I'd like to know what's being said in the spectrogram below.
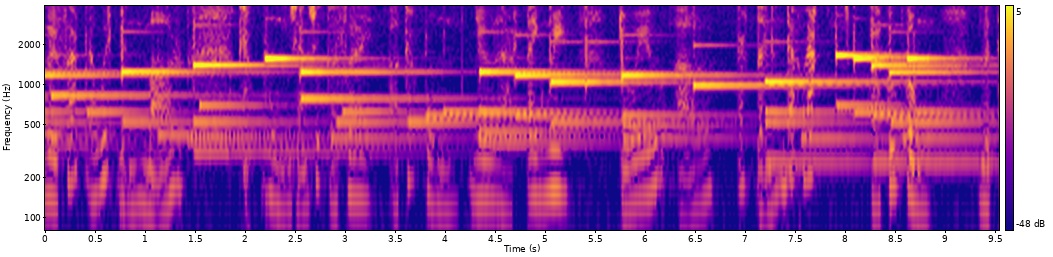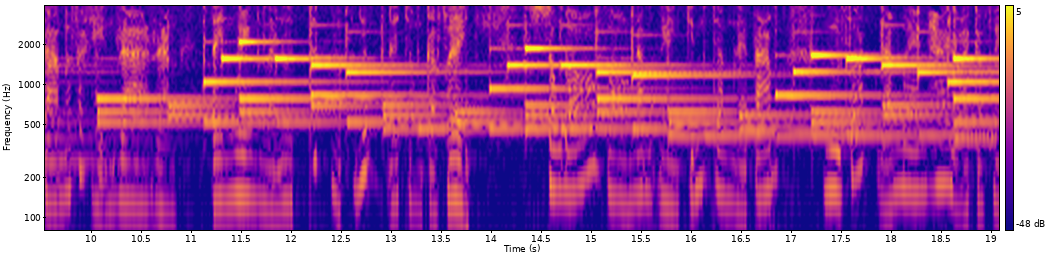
người Pháp đã quyết định mở các vùng sản xuất cà phê ở các vùng như là Tây Nguyên, chủ yếu ở các tỉnh Đắk Lắk và cuối cùng người ta mới phát hiện ra rằng Tây Nguyên là nơi thích hợp nhất để trồng cà phê. Sau đó vào năm 1908, người Pháp đã mang hai loại cà phê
